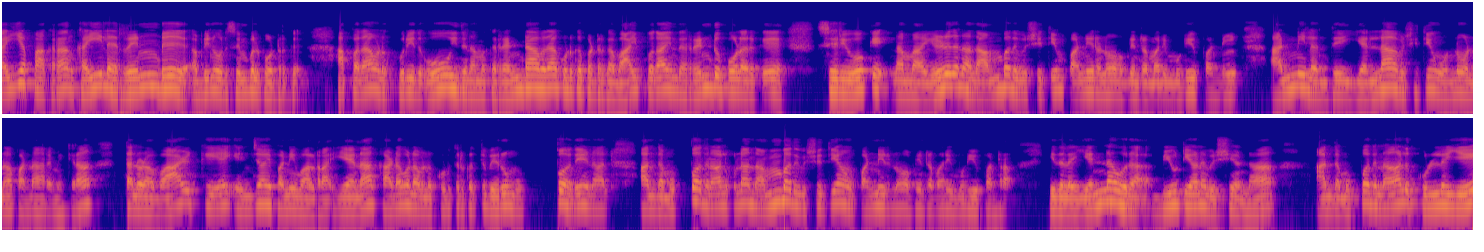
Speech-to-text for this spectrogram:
கையை பார்க்கறான். கையில் ரெண்டு அப்படின்னு ஒரு சிம்பிள் போட்டிருக்கு. அப்பதான் அவனுக்கு புரியுது. ஓ இது நமக்கு ரெண்டாவதாக கொடுக்கப்பட்டிருக்க வாய்ப்பு தான் இந்த ரெண்டு போல இருக்கு. சரி ஓகே நம்ம எழுதின அந்த ஐம்பது விஷயத்தையும் பண்ணிடணும் அப்படின்ற மாதிரி முடிவு பண்ணி அன்னிலேருந்து எல்லா விஷயத்தையும் ஒன்று ஒன்றா பண்ண ஆரம்பிக்கிறான். தன்னோட வாழ்க்கையை என்ஜாய் பண்ணி வாழ்கிறான் ஏன்னா கடவுள் அவனுக்கு கொடுத்துருக்கிறது வெறும் முப்பதே நாள். அந்த முப்பது நாளுக்குள்ள அந்த ஐம்பது விஷயத்தையும் அவன் பண்ணிடணும் அப்படின்ற மாதிரி முடிவு பண்றான். இதுல என்ன ஒரு பியூட்டியான விஷயம்னா அந்த முப்பது நாளுக்குள்ளேயே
